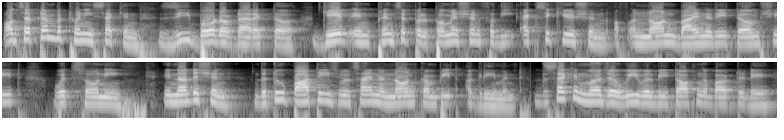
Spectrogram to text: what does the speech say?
On September 22nd, Zee Board of Director gave in principle permission for the execution of a non-binary term sheet with Sony. In addition, the two parties will sign a non-compete agreement. The second merger we will be talking about today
